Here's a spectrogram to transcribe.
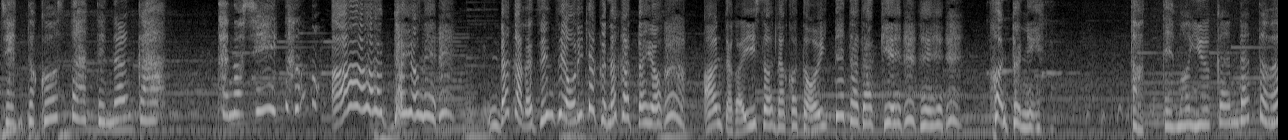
ジェットコースターってなんか楽しい。ああだよねから全然降りたくなかったよ。あんたが言いそうなことを言ってただけ。本当に。とっても勇敢だったわ。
